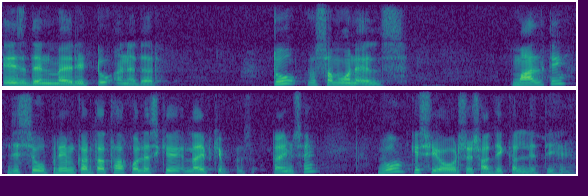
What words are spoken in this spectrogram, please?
is then married to another to someone else Malti, जिससे वो प्रेम करता था कॉलेज के लाइफ के टाइम से, वो किसी और से शादी कर लेती है।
